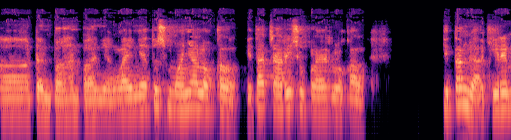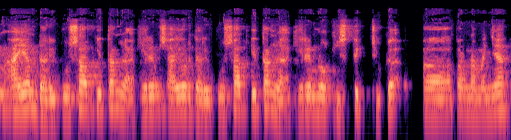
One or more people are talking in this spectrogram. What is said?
uh, dan bahan-bahan yang lainnya itu semuanya lokal. Kita cari supplier lokal. Kita nggak kirim ayam dari pusat, kita nggak kirim sayur dari pusat, kita nggak kirim logistik juga uh, apa namanya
